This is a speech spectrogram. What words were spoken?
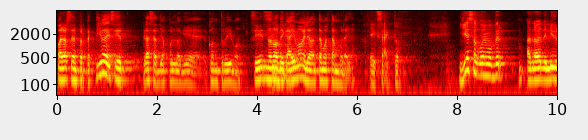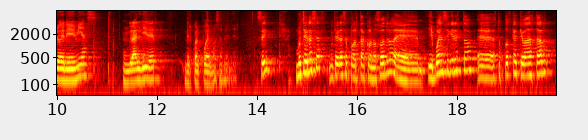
pararse en perspectiva y decir, gracias Dios por lo que construimos. ¿Sí? No Sí. nos decaímos y levantamos estas murallas. Exacto. Y eso podemos ver a través del libro de Nehemías, un gran líder del cual podemos aprender. ¿Sí? Muchas gracias, muchas gracias por estar con nosotros. eh, y pueden seguir esto, eh, estos podcasts que van a estar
